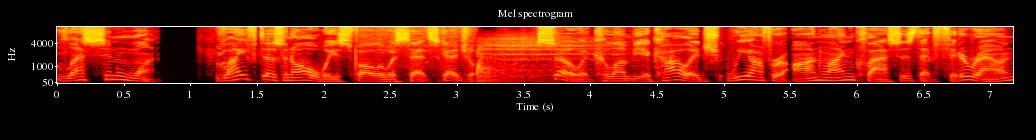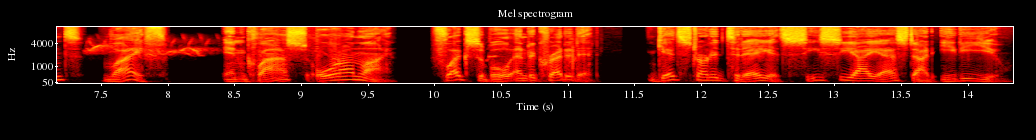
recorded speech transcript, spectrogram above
Lesson 1. Life doesn't always follow a set schedule. So at Columbia College, we offer online classes that fit around life. In class or online, flexible and accredited. Get started today at ccis.edu.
